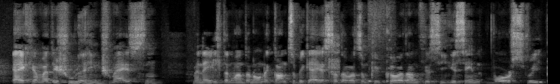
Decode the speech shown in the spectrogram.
gleich einmal die Schule hinschmeißen. Meine Eltern waren dann auch nicht ganz so begeistert, aber zum Glück habe ich dann für sie gesehen Wall Street.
